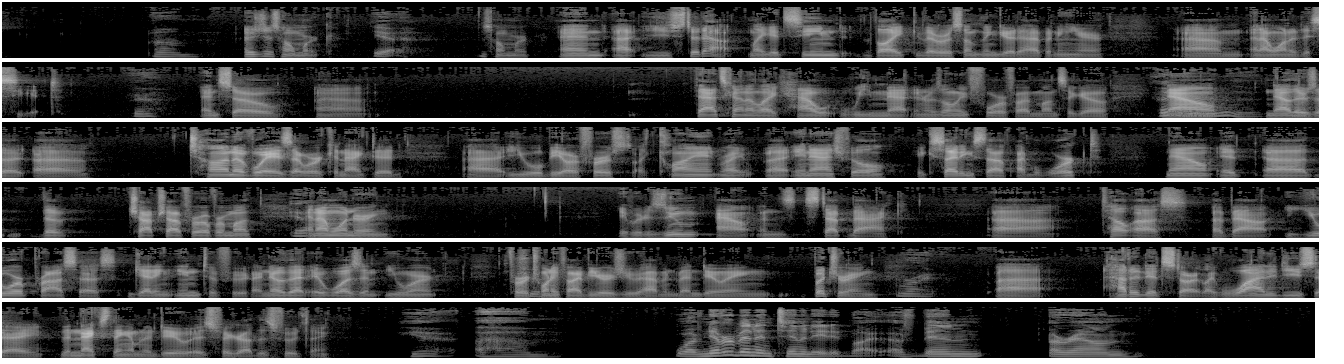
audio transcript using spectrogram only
um, it was just homework. yeah. It was homework, and uh, you stood out. Like it seemed like there was something good happening here, um, and I wanted to see it. Yeah. And so uh, that's kind of like how we met, and it was only four or five months ago. I now, now there's a, a ton of ways that we're connected. Uh, you will be our first like client right uh, in Asheville. Exciting stuff. I've worked now at uh, the chop shop for over a month, Yeah. and I'm wondering if we were to zoom out and step back, uh, tell us about your process getting into food. I know that it wasn't you weren't for 25 years you haven't been doing butchering. Right. Uh, how did it start? Like, why did you say the next thing I'm going to do is figure out this food thing? Yeah. Um, well, I've never been intimidated by it. I've been around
